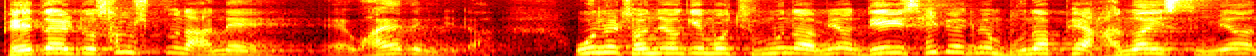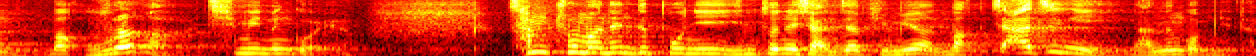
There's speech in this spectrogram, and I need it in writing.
배달도 30분 안에 와야 됩니다. 오늘 저녁에 뭐 주문하면 내일 새벽이면 문 앞에 안 와 있으면 막 우라가 치미는 거예요. 3초만 핸드폰이 인터넷이 안 잡히면 막 짜증이 나는 겁니다.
